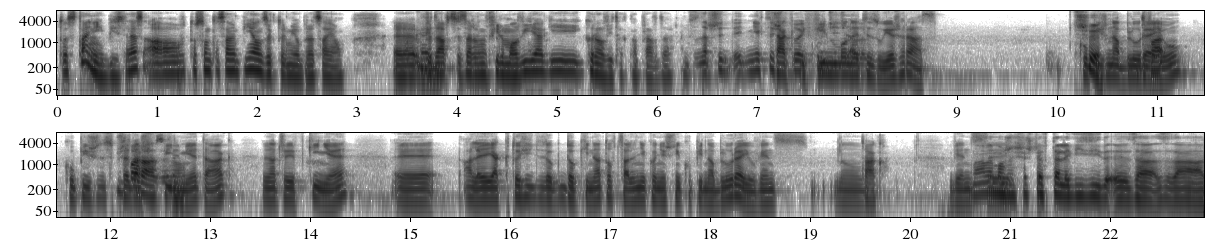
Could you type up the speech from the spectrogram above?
to jest tani biznes, a to są te same pieniądze, którymi obracają Okej. wydawcy zarówno filmowi, jak i growi tak naprawdę. To znaczy, nie chcę się Tak, tutaj i film kłócić, ale- monetyzujesz raz. Trzy. Kupisz na Blu-rayu, kupisz, sprzedasz razy, w filmie, tak? Znaczy w kinie, y, ale jak ktoś idzie do, do kina, to wcale niekoniecznie kupi na Blu-rayu, więc no, Tak. więc No ale y, możesz jeszcze w telewizji, y, za, za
